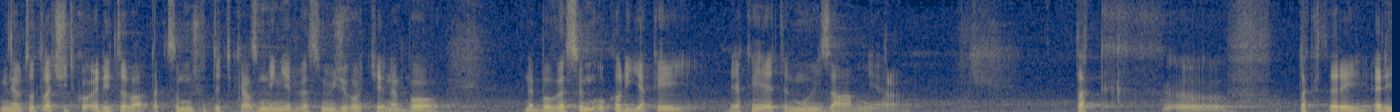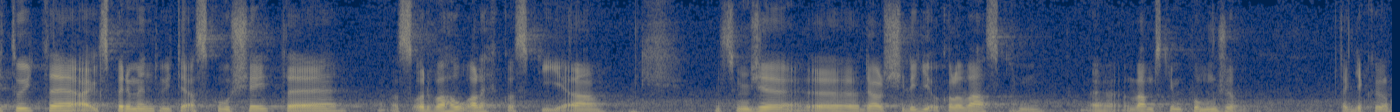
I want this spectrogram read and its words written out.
měl to tlačítko editovat, tak co můžu teďka změnit ve svém životě nebo, nebo ve svém okolí? Jaký, jaký je ten můj záměr? Tak eh, tak tedy editujte a experimentujte a zkoušejte s odvahou a lehkostí a myslím, že eh, další lidi okolo vás tím, eh, vám s tím pomůžou. Tak děkuji.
